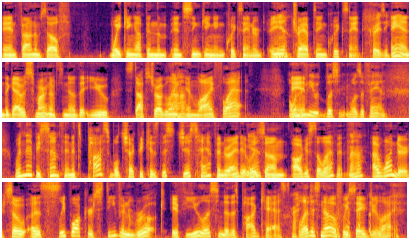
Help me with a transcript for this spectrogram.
and found himself waking up in the in sinking in quicksand or in, Yeah. trapped in quicksand. Crazy. And the guy was smart enough to know that you stop struggling Uh-huh. and lie flat. I wonder and if he would listen was a fan. Wouldn't that be something? It's possible, Chuck, because this just happened, right? It Yeah. was um, August 11th. Uh-huh. I wonder. So, uh, Sleepwalker Stephen Rook, if you listen to this podcast, let us know if we saved your life.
